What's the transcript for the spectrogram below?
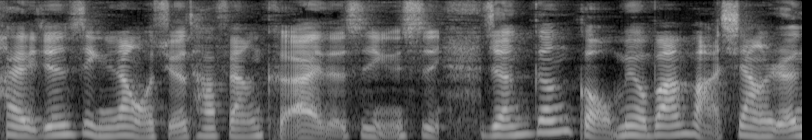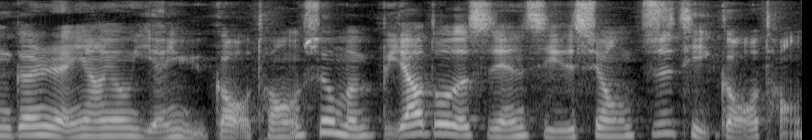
还有一件事情让我觉得它非常可爱的事情是，人跟狗没有办法像人跟人一样用言语沟通，所以。我们比较多的时间其实是用肢体沟通。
